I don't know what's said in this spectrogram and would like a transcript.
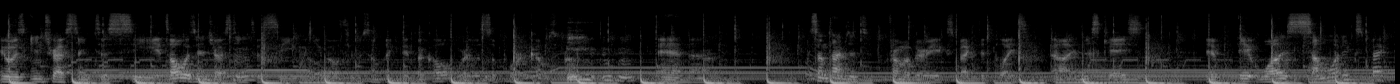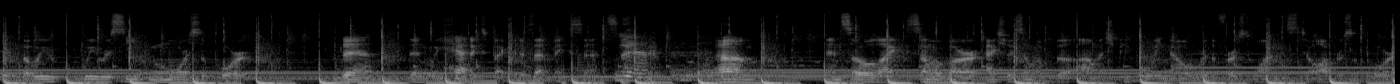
it was interesting to see. It's always interesting to see when you go through something difficult where the support comes from hmm and uh, sometimes it's from a very expected place. Uh, in this case, it, it was somewhat expected, but we we received more support than than we had expected, if that makes sense. Yeah. um, and so, like some of our, actually, some of the Amish people we know were the first ones to offer support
